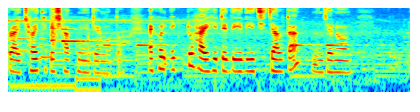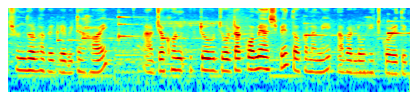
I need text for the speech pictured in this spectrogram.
প্রায় ছয় থেকে সাত মিনিটের মতো। এখন একটু হাই হিটে দিয়ে দিয়েছি জালটা, যেন সুন্দরভাবে গ্রেভিটা হয়। আর যখন একটু জলটা কমে আসবে, তখন আমি আবার লো হিট করে দেব।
